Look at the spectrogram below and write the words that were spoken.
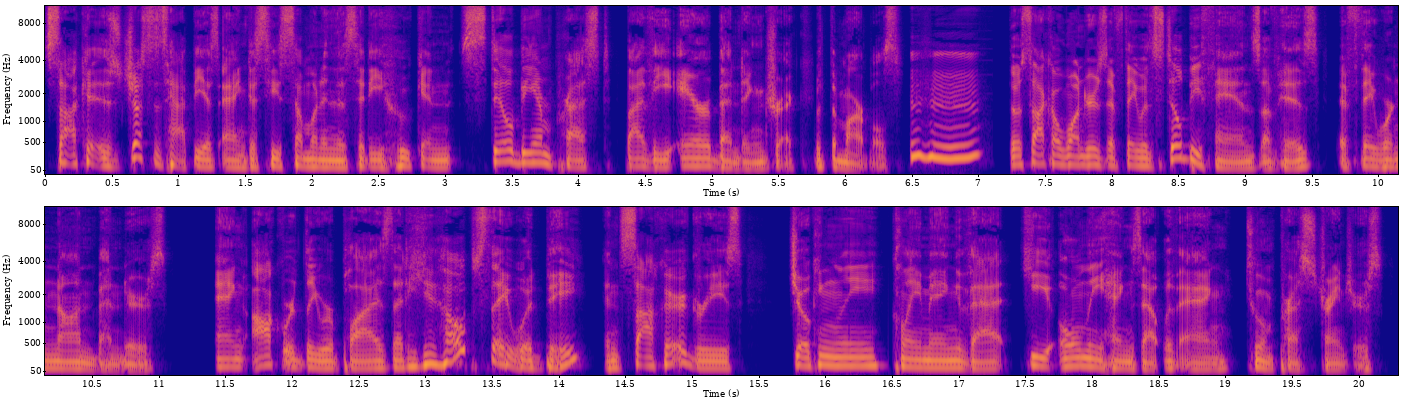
Sokka is just as happy as Aang to see someone in the city who can still be impressed by the airbending trick with the marbles. hmm Though Sokka wonders if they would still be fans of his if they were non benders. Aang awkwardly replies that he hopes they would be, and Sokka agrees, jokingly claiming that he only hangs out with Aang to impress strangers.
